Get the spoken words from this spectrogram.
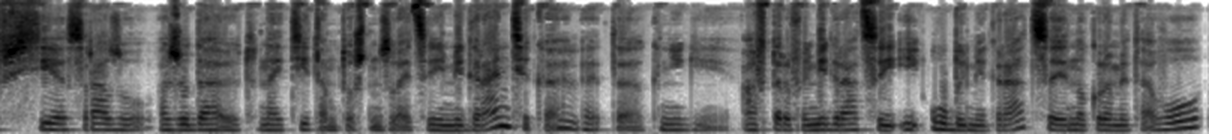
все сразу ожидают найти там то, что называется иммигрантика. Mm. Это книги авторов иммиграции и об иммиграции, но кроме того,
